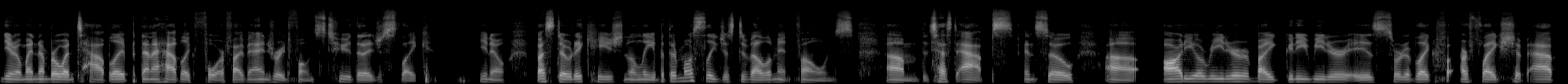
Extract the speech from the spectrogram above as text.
you know my number one tablet, but then I have like four or five Android phones too that I just like you know, bust out occasionally, but they're mostly just development phones, um, the test apps. And so, uh, Audio Reader by Good e-Reader is sort of like f- our flagship app.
